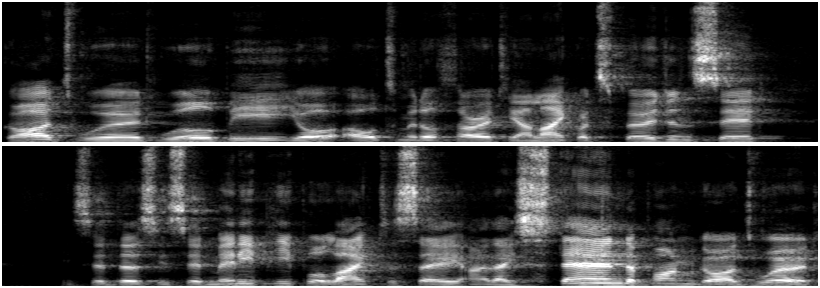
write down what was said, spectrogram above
God's word will be your ultimate authority. I like what Spurgeon said. He said this He said, Many people like to say uh, they stand upon God's word.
